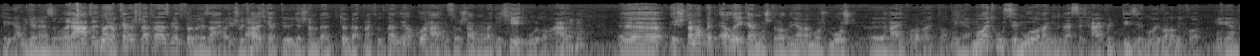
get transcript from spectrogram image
Igen. ugyanez volt. Tehát, hogy nagy a keresletre, ez miatt fölmegy az ára. És hogyha egy-kettő ügyes ember többet meg tud venni, akkor háromszoros áron vagy egy hét múlva már. Ö, és utána pedig oda kell most eladnia, mert most, most ö, hype van rajta. Igen. Majd 20 év múlva megint lesz egy hype, vagy 10 év múlva, vagy valamikor. Igen.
